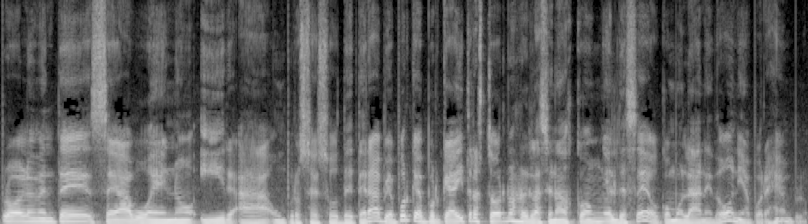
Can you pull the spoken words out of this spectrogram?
probablemente sea bueno ir a un proceso de terapia. ¿Por qué? Porque hay trastornos relacionados con el deseo, como la anedonia, por ejemplo,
